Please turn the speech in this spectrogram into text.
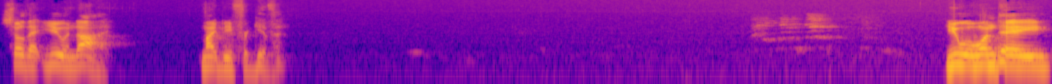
so that you and I might be forgiven. You will one day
